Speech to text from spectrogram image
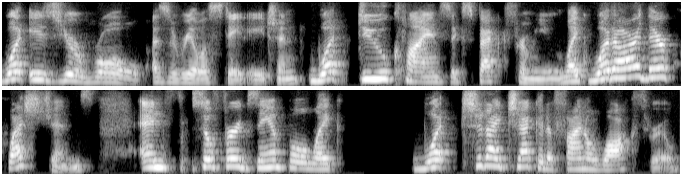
what is your role as a real estate agent? What do clients expect from you? Like what are their questions? And so for example like what should i check at a final walkthrough?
